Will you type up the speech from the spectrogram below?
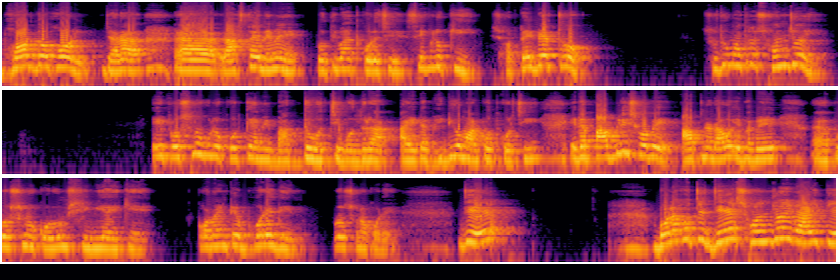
ভর দখল, যারা রাস্তায় নেমে প্রতিবাদ করেছে, সেগুলো কি? সবটাই ব্যর্থ। শুধুমাত্র সঞ্জয়। এই প্রশ্নগুলো করতে আমি বাধ্য হচ্ছি, বন্ধুরা। আর এটা ভিডিও মারফত করছি। এটা পাবলিশ হবে। আপনারাও এভাবে প্রশ্ন করুন সিবিআইকে কমেন্টে ভরে দিন প্রশ্ন করে। যে, বলা হচ্ছে যে সঞ্জয় রায়কে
